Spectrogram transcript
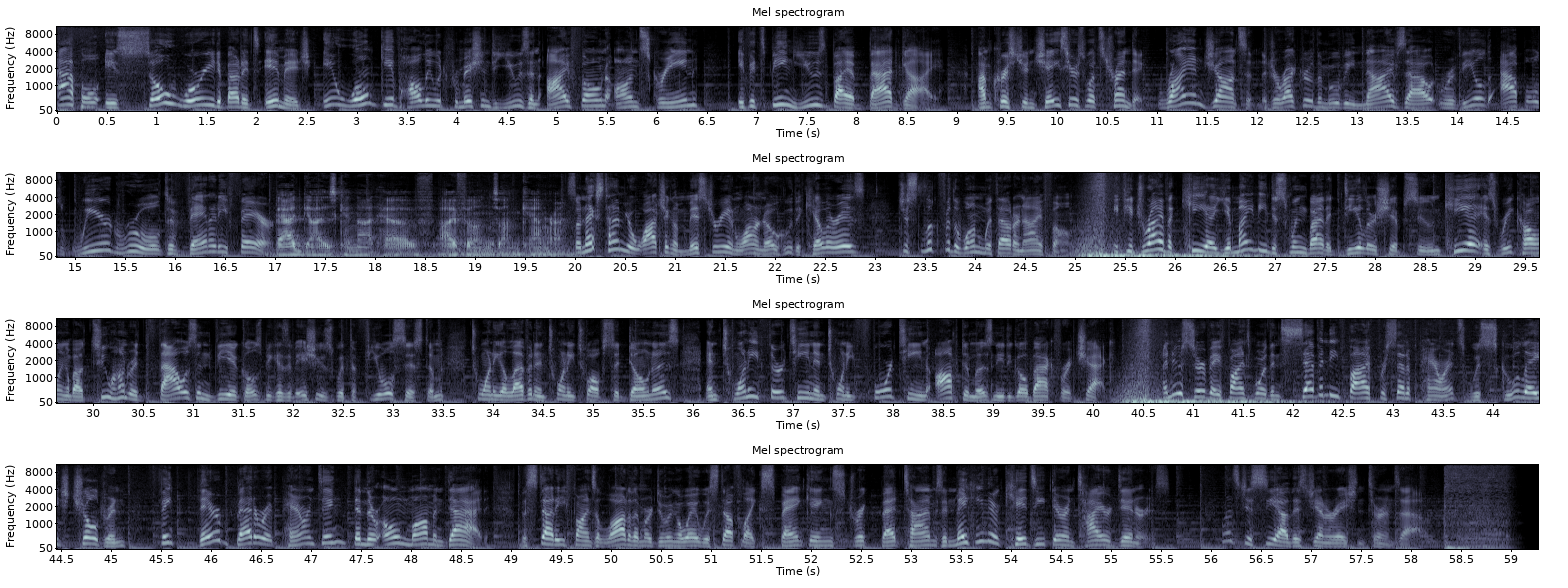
Apple is so worried about its image, it won't give Hollywood permission to use an iPhone on screen if it's being used by a bad guy. I'm Christian Chase. Here's what's trending. Rian Johnson, the director of the movie Knives Out, revealed Apple's weird rule to Vanity Fair. Bad guys cannot have iPhones on camera. So, next time you're watching a mystery and want to know who the killer is, just look for the one without an iPhone. If you drive a Kia, you might need to swing by the dealership soon. Kia is recalling about 200,000 vehicles because of issues with the fuel system 2011 and 2012 Sedonas, and 2013 and 2014 Optimas need to go back for a check. A new survey finds more than 75% of parents with school age children think they're better at parenting than their own mom and dad. The study finds a lot of them are doing away with stuff like spanking, strict bedtimes, and making their kids eat their entire dinners. Let's just see how this generation turns out.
